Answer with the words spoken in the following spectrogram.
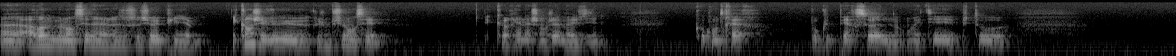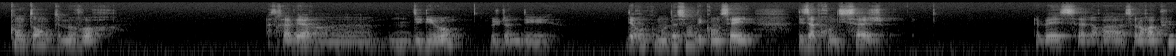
euh, avant de me lancer dans les réseaux sociaux. Et puis, et quand j'ai vu que je me suis lancé, que rien n'a changé à ma vie, qu'au contraire, beaucoup de personnes ont été plutôt contentes de me voir à travers euh, une vidéo où je donne des, des recommandations, des conseils, des apprentissages. Eh bien, ça leur a, ça leur a plu.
